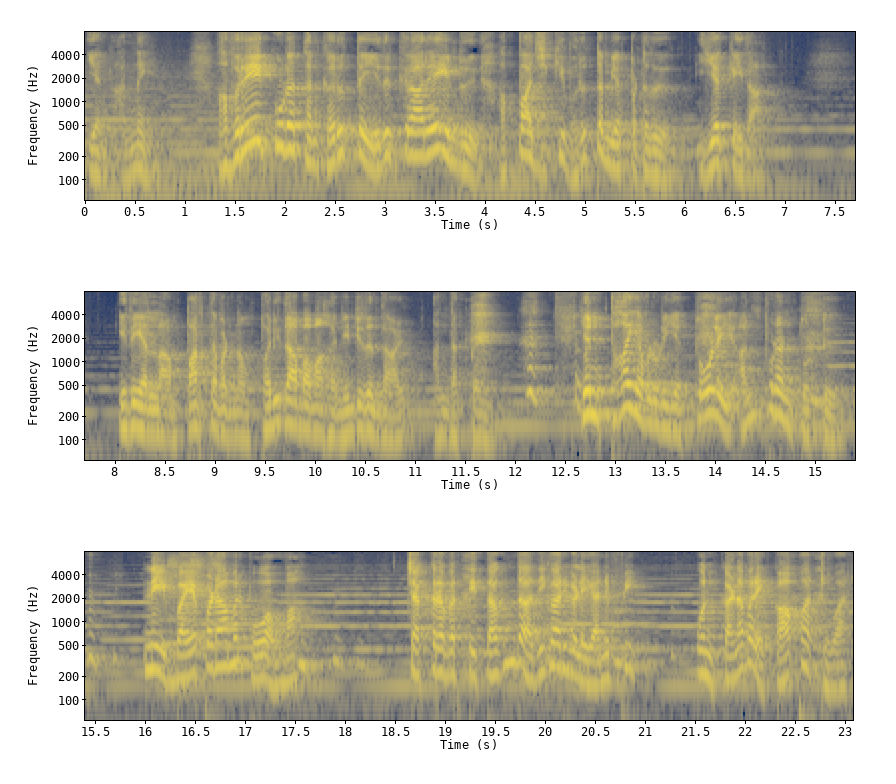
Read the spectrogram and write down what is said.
என் அன்னை. அவரே கூட தன் கருத்தை எதிர்க்கிறாரே என்று அப்பாஜிக்கு வருத்தம் ஏற்பட்டது. இயற்கைதான். இதையெல்லாம் பார்த்த வண்ணம் பரிதாபமாக நின்றிருந்தாள் அந்த பெண். என் தாய் அவளுடைய தோளை அன்புடன் தொட்டு நீ பயப்படாமல் போ அம்மா. சக்கரவர்த்தி தகுந்த அதிகாரிகளை அனுப்பி உன் கணவரை காப்பாற்றுவார்.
